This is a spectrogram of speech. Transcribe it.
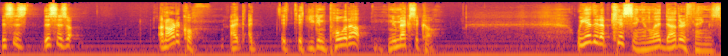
This is, this is an article. I, I, it, it, you can pull it up. New Mexico. We ended up kissing and led to other things.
